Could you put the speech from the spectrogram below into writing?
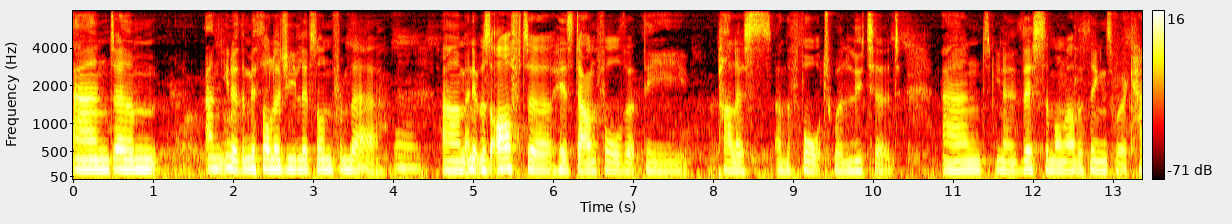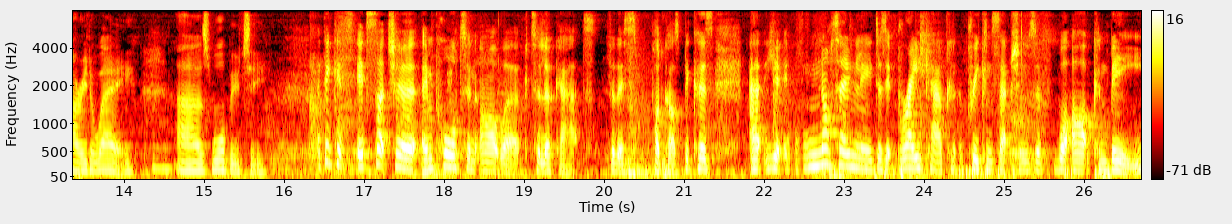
and, um, and, you know, the mythology lives on from there. Um, and it was after his downfall that the palace and the fort were looted. And, you know, this, among other things, were carried away as war booty. I think it's it's such an important artwork to look at for this podcast because uh, you, not only does it break our con- preconceptions of what art can be,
